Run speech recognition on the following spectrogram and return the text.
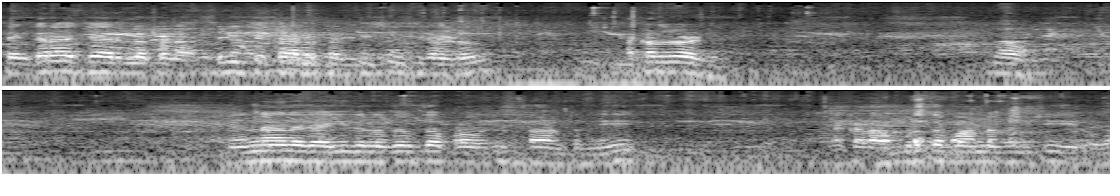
శంకరాచార్యులు అక్కడ శ్రీచక్రాన్ని ప్రతిష్ఠించినాడు అక్కడ చూడండి. నిన్న ఐదు నదులతో ప్రవహిస్తూ ఉంటుంది. అక్కడ అమృత పాండం నుంచి ఒక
